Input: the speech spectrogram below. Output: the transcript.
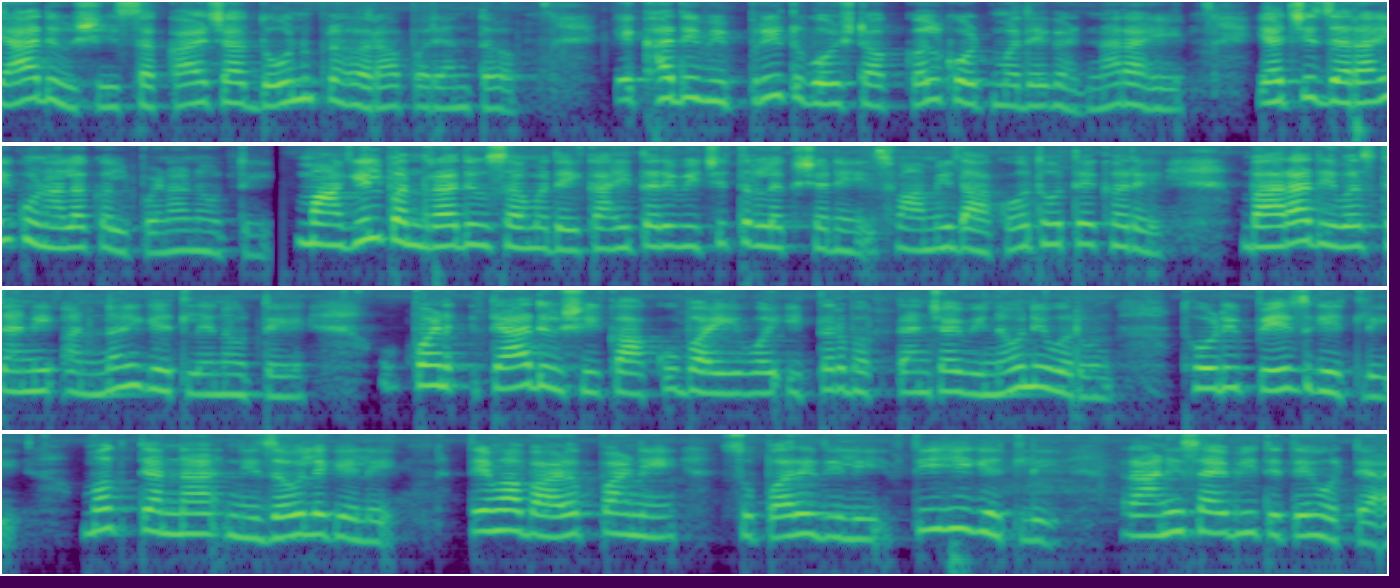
त्या दिवशी सकाळच्या दोन प्रहरापर्यंत एखादी विपरीत गोष्ट अक्कलकोटमध्ये घडणार आहे याची जराही कुणाला कल्पना नव्हती. मागील पंधरा दिवसामध्ये काहीतरी विचित्र लक्षणे स्वामी दाखवत होते खरे. बारा दिवस त्यांनी अन्नही घेतले नव्हते. पण त्या दिवशी काकूबाई व इतर भक्तांच्या विनवणीवरून थोडी पेज घेतली. मग त्यांना निजवले गेले. तेव्हा बाळप्पाने सुपारी दिली तीही घेतली. राणीसाहेबही तिथे होत्या.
